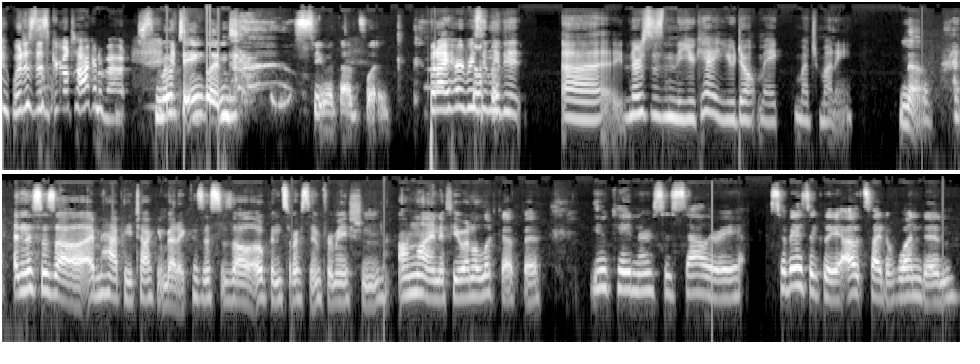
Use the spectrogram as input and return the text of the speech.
what is this girl talking about? Move it's, to England. See what that's like. But I heard recently that uh, nurses in the UK, you don't make much money. No. And this is all, I'm happy talking about it because this is all open source information online if you want to look up a UK nurse's salary. So basically, outside of London,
